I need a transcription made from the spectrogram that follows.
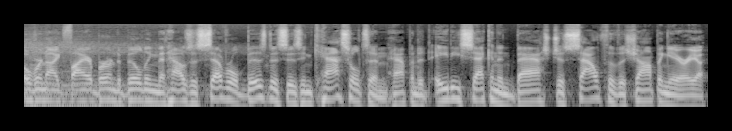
Overnight fire burned a building that houses several businesses in Castleton. Happened at 82nd and Bash, just south of the shopping area.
